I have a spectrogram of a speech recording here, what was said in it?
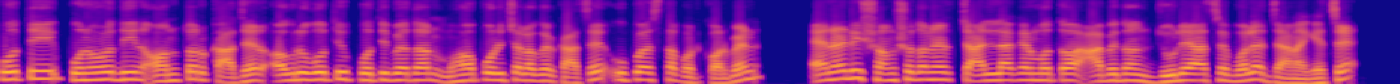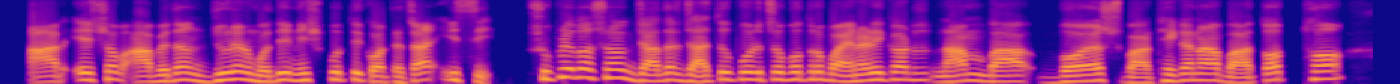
প্রতি পনেরো দিন অন্তর কাজের অগ্রগতি প্রতিবেদন মহাপরিচালকের কাছে উপস্থাপন করবেন। এনআরডি সংশোধনের চার লাখের মতো আবেদন জুলে আছে বলে জানা গেছে। আর এসব আবেদন জুনের মধ্যে নিষ্পত্তি করতে চায় ইসি। সুপ্রিয় দর্শক, যাদের জাতীয় পরিচয়পত্র বা এনআরডি কার্ড নাম বা বয়স বা ঠিকানা বা তথ্য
